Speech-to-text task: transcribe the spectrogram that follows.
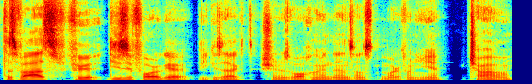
das war's für diese Folge. Wie gesagt, schönes Wochenende. Ansonsten mal von hier. Ciao.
